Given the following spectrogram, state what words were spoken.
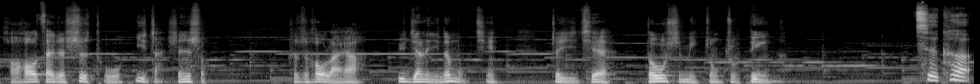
好好在这仕途一展身手，可是后来啊，遇见了你的母亲，这一切都是命中注定啊。此刻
